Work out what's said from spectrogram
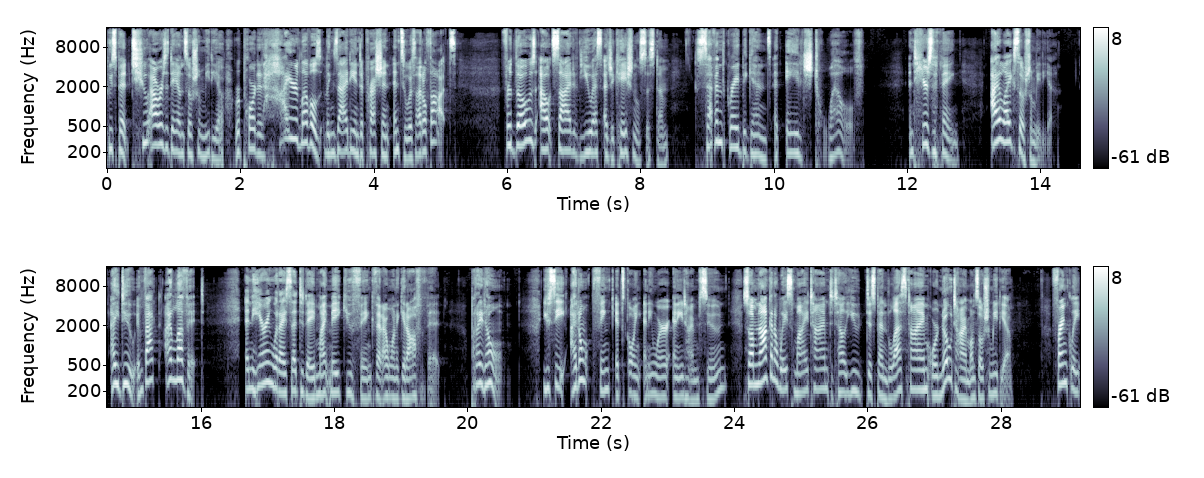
who spent two hours a day on social media reported higher levels of anxiety and depression and suicidal thoughts. For those outside of the US educational system, seventh grade begins at age 12. And here's the thing I like social media. I do. In fact, I love it. And hearing what I said today might make you think that I want to get off of it, but I don't. You see, I don't think it's going anywhere anytime soon. So I'm not going to waste my time to tell you to spend less time or no time on social media. Frankly,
